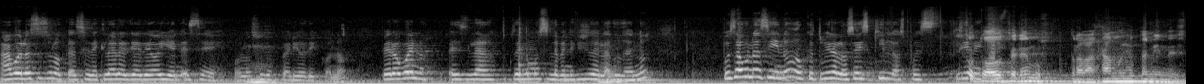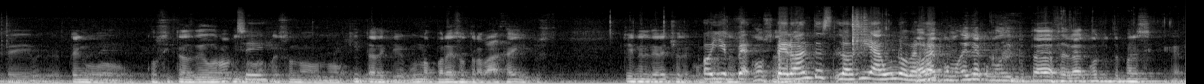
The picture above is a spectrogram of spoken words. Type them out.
Ah, bueno, eso es lo que se declara el día de hoy en ese conocido periódico, ¿no? Pero bueno, es la, tenemos el beneficio de la duda, ¿no? Pues aún así, ¿no? Aunque tuviera los 6 kilos, pues... Digo, que- todos tenemos, trabajando, yo también este, tengo cositas de oro, digo, Sí. eso no, no quita de que uno para eso trabaja y pues tiene el derecho de comprarse Oye, sus cosas. pero ¿no? antes lo hacía uno, ¿verdad? Ahora, como, ella como diputada federal, ¿cuánto te parece que gana?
